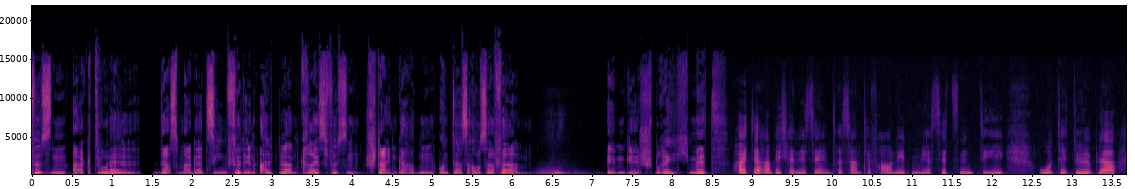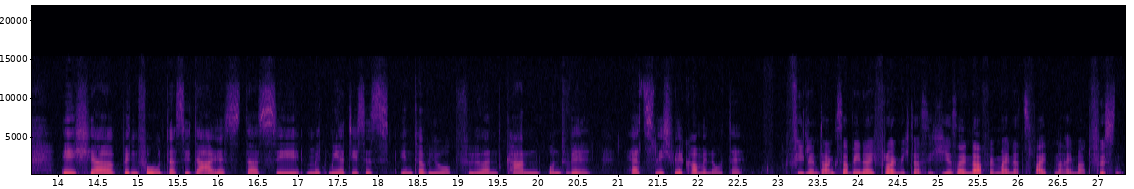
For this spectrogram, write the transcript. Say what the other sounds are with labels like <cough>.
Füssen aktuell. Das Magazin für den Altlandkreis Füssen, Steingarten und das Außerfern. Im Gespräch mit. Heute habe ich eine sehr interessante Frau neben mir sitzen, die Ute Döbler. Ich äh, bin froh, dass sie da ist, dass sie mit mir dieses Interview führen kann und will. Herzlich willkommen, Ute. Vielen Dank, Sabina. Ich freue mich, dass ich hier sein darf in meiner zweiten Heimat Füssen,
